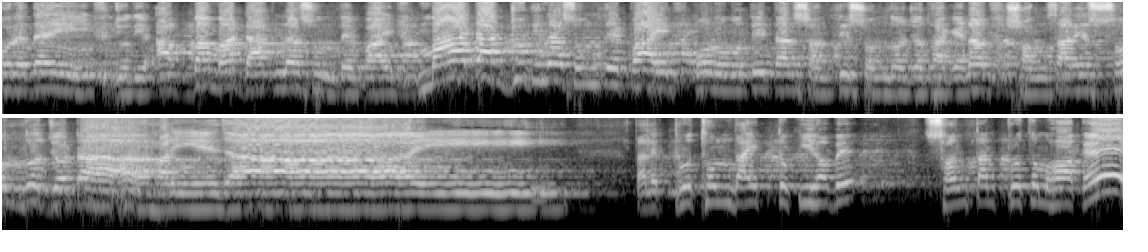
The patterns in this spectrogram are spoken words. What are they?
করে দেয়, যদি আব্বা, মা ডাক না শুনতে পায়, মা ডাক যদি না শুনতে পায়, কোনো মতে তার শান্তির সৌন্দর্য থাকে না, সংসারের সৌন্দর্যটা হারিয়ে যায়। তাহলে প্রথম দায়িত্ব কি হবে? সন্তান প্রথম হক। এই,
